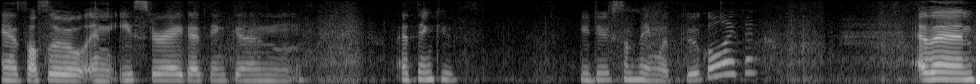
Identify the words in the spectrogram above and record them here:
And it's also an Easter egg, I think, in, I think you you do something with Google, I think. And then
